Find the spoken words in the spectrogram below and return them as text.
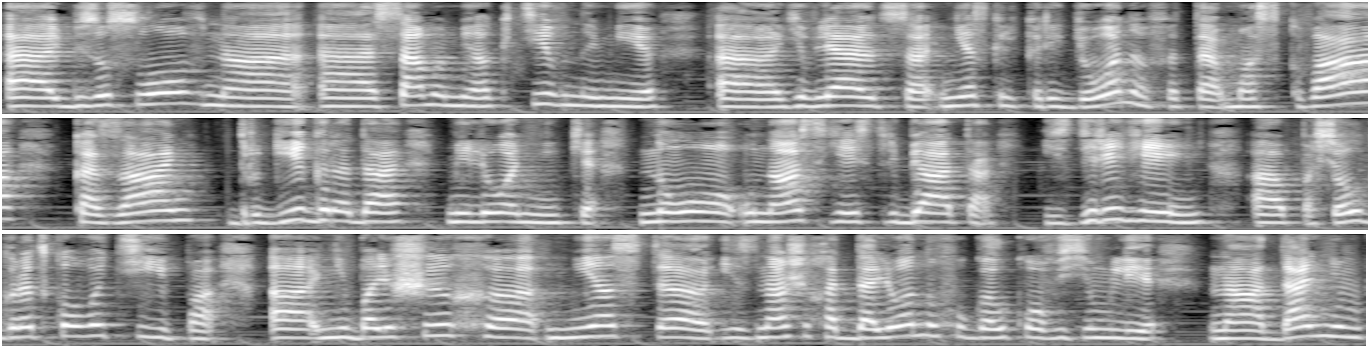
Э, безусловно, э, самыми активными э, являются несколько регионов. Это Москва, Казань, другие города-миллионники. Но у нас есть ребята из деревень, посел городского типа, небольших мест из наших отдаленных уголков земли на Дальнем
